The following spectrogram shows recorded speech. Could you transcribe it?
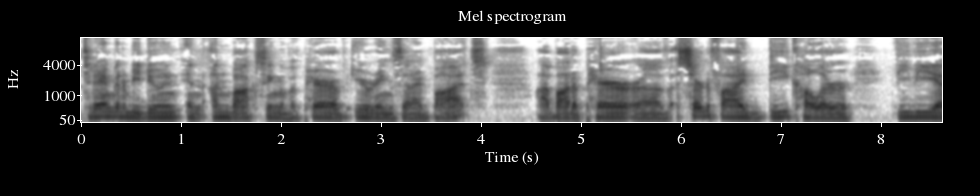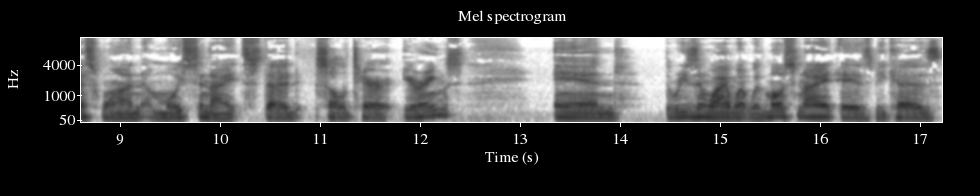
today I'm going to be doing an unboxing of a pair of earrings that I bought. I bought a pair of certified D-color VVS1 Moissanite stud solitaire earrings. And the reason why I went with Moissanite is because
